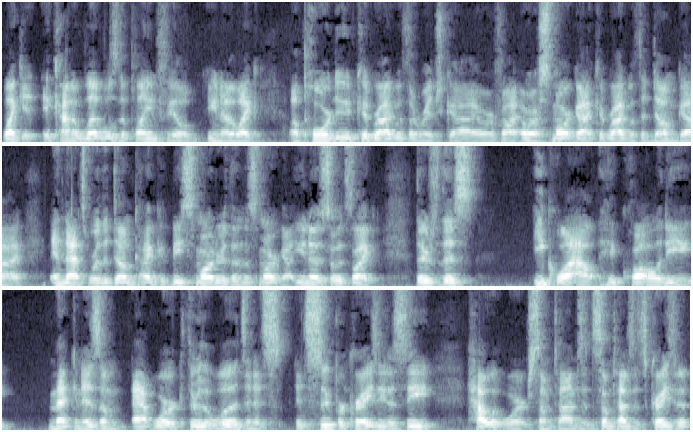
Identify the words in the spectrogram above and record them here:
like it. It kind of levels the playing field. You know, like a poor dude could ride with a rich guy, or if I, or a smart guy could ride with a dumb guy, and that's where the dumb guy could be smarter than the smart guy. You know, so it's like there's this equal equality mechanism at work through the woods and it's it's super crazy to see how it works sometimes and sometimes it's crazy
